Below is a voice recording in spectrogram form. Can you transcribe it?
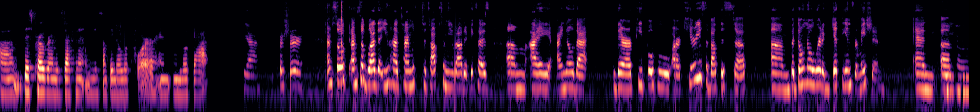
um, this program is definitely something to look for and, and look at. Yeah, for sure. I'm so I'm so glad that you had time to talk to me about it because um, I I know that there are people who are curious about this stuff um, but don't know where to get the information and um, mm-hmm.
